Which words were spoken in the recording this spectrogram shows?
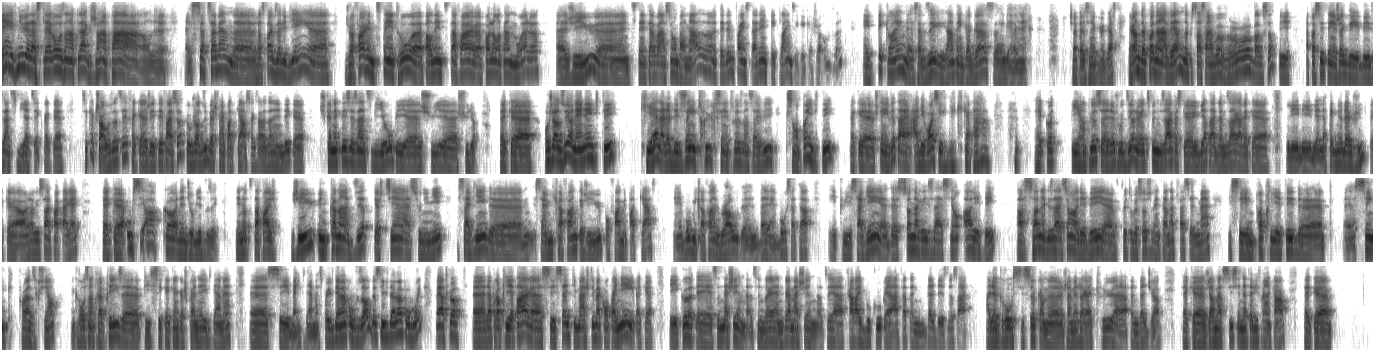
Bienvenue à la sclérose en plaques, j'en parle. Euh, cette semaine, euh, j'espère que vous allez bien. Euh, je vais faire une petite intro, parler d'une petite affaire pas longtemps de moi. J'ai eu une petite intervention banale. Tu de me faire installer un pickline, c'est quelque chose. Hein? Un pickline, ça veut dire qu'il rentre un gogos, j'appelle ça un gogos. Il rentre de quoi dans la veine, puis ça s'en va vers ça, puis après ça, tu injectes des, antibiotiques. C'est quelque chose, tu sais. Fait que j'ai été faire ça, puis aujourd'hui, ben, je fais un podcast. Fait que ça va donner une idée que je suis connecté ces antibiotiques, puis euh, je, suis, euh, je suis là. Fait que euh, aujourd'hui, on a un invité qui, elle, elle a des intrus qui s'intrusent dans sa vie, qui ne sont pas invités. Fait que je t'invite à, aller voir si qui est capable. Écoute, puis en plus, là, je vous dis, on a un petit peu de misère parce que Huguette a de la misère avec les, la technologie. Fait qu'on a réussi à le faire pareil. Fait que aussi, ah, Colin, j'ai oublié de vous dire. Il y a une autre petite affaire. J'ai eu une commandite que je tiens à souligner. Ça vient de. C'est un microphone que j'ai eu pour faire mes podcasts. Un beau microphone Rode, un beau setup. Et puis, ça vient de sonorisation LED. Alors, sonorisation LED, euh, vous pouvez trouver ça sur Internet facilement. C'est une propriété de euh, Sync Production une grosse entreprise, euh, puis c'est quelqu'un que je connais, évidemment. Euh, c'est, bien évidemment, c'est pas évidemment pour vous autres, c'est évidemment pour moi. Mais en tout cas, euh, la propriétaire, c'est celle qui m'a acheté ma compagnie. Fait que, écoute, c'est une machine, c'est une vraie, une vraie machine. elle travaille beaucoup, puis elle a fait une belle business. Elle, a grossi ça comme jamais j'aurais cru. Elle a fait une belle job. Fait que je remercie. C'est Nathalie Francard. Fait que,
